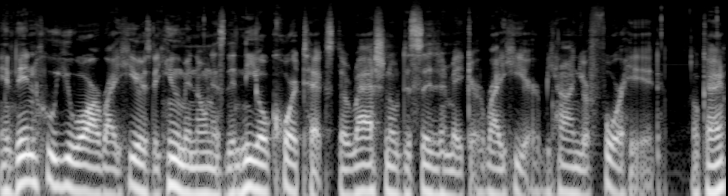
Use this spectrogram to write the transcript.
and then who you are right here is the human known as the neocortex, the rational decision maker right here behind your forehead. Okay.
